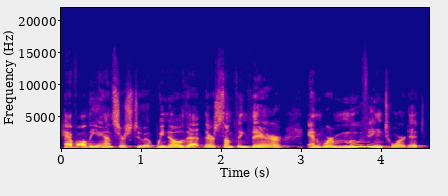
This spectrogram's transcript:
have all the answers to it. We know that there's something there and we're moving toward it.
